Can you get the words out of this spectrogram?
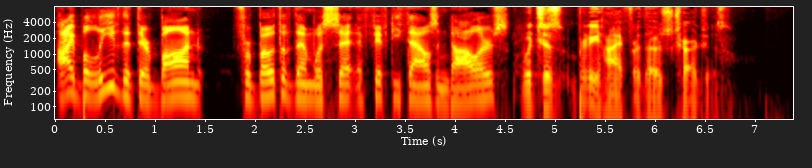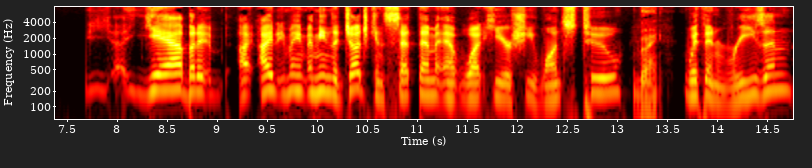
I believe that their bond for both of them was set at fifty thousand dollars. Which is pretty high for those charges. Yeah, but it, I I mean I mean the judge can set them at what he or she wants to Right. within reason.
